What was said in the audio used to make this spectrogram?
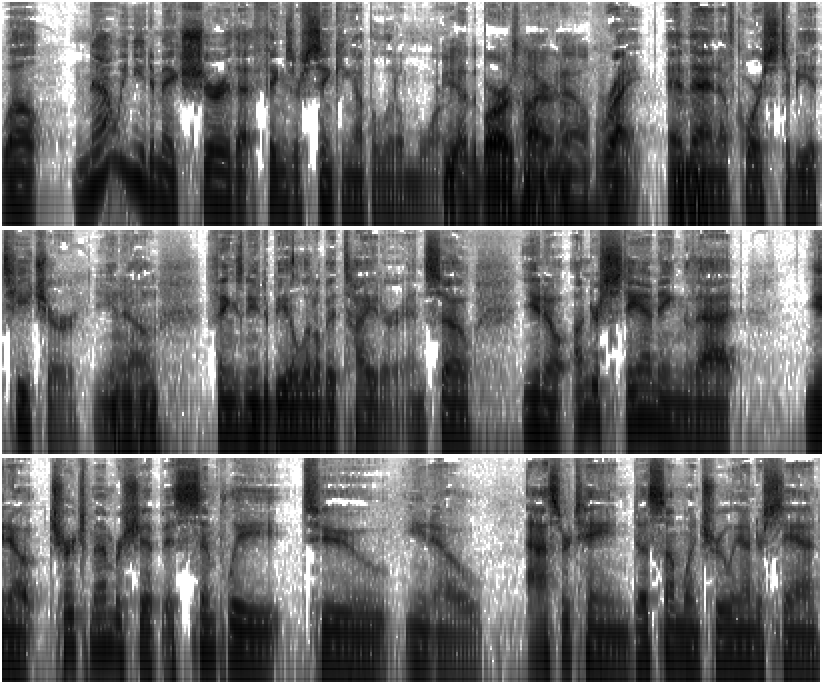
well, now we need to make sure that things are syncing up a little more. Yeah, the bar is higher now. Right. And then, of course, to be a teacher, you know, things need to be a little bit tighter. And so, you know, understanding that, you know, church membership is simply to, you know, ascertain does someone truly understand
